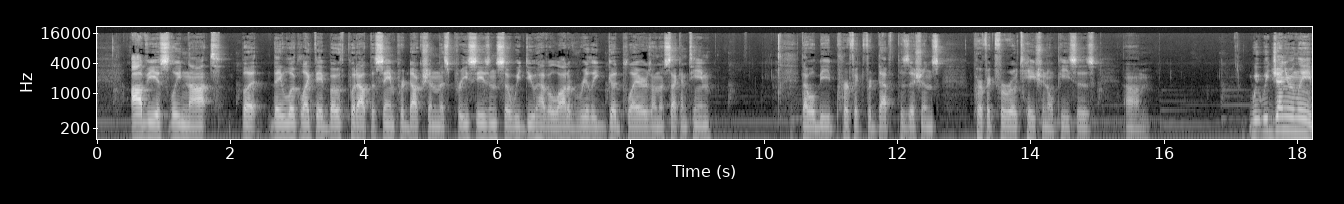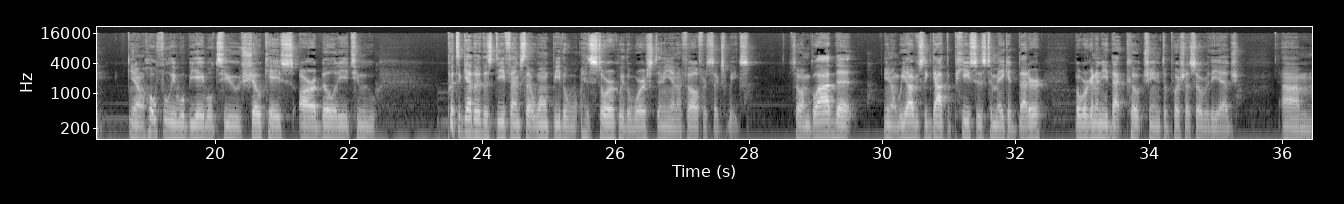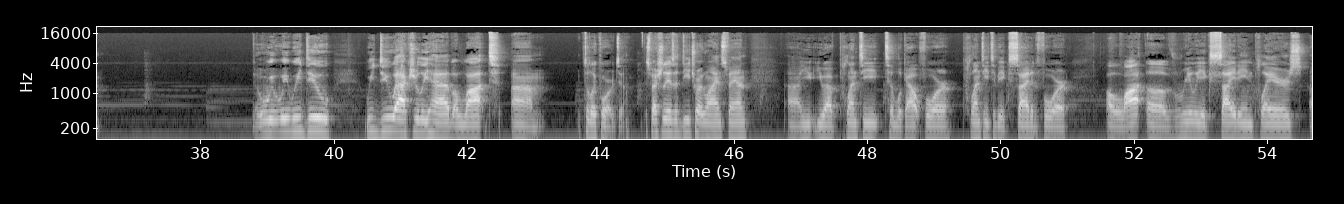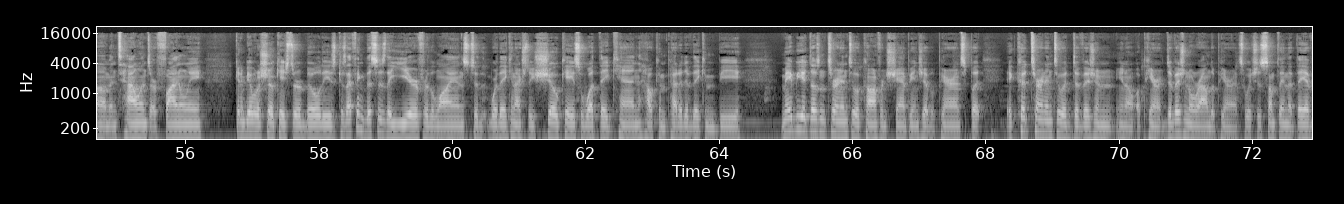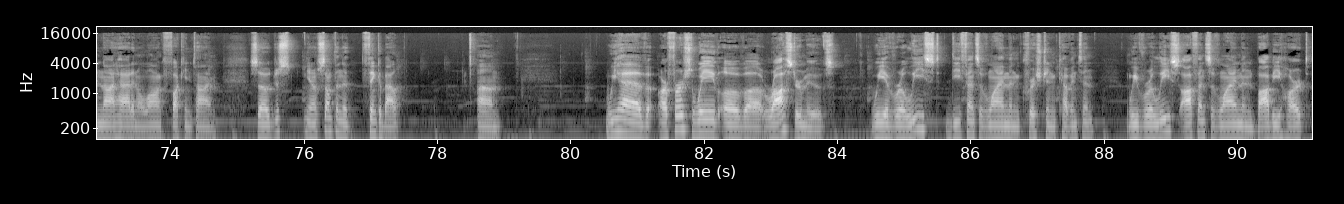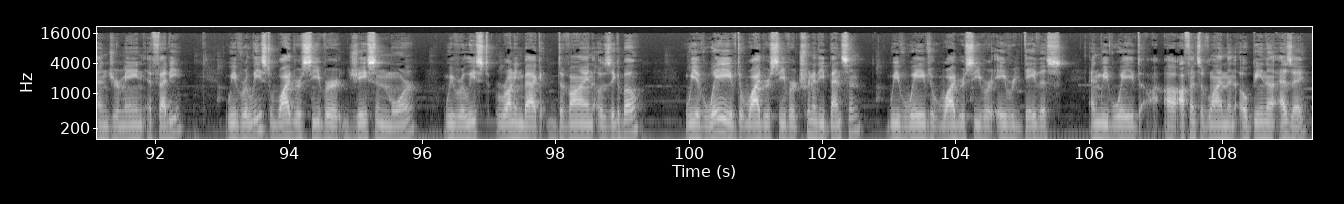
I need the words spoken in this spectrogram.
obviously not, but they look like they both put out the same production this preseason, so we do have a lot of really good players on the second team that will be perfect for depth positions, perfect for rotational pieces. Um, we, we genuinely, you know, hopefully we'll be able to showcase our ability to put together this defense that won't be the historically the worst in the NFL for six weeks. So I'm glad that you know we obviously got the pieces to make it better, but we're gonna need that coaching to push us over the edge. Um, we, we, we do we do actually have a lot um, to look forward to, especially as a Detroit Lions fan. Uh, you you have plenty to look out for, plenty to be excited for. A lot of really exciting players um, and talent are finally going to be able to showcase their abilities because I think this is the year for the Lions to where they can actually showcase what they can, how competitive they can be. Maybe it doesn't turn into a conference championship appearance, but it could turn into a division, you know, appearance, divisional round appearance, which is something that they have not had in a long fucking time. So just you know, something to think about. Um, we have our first wave of uh, roster moves we have released defensive lineman Christian Covington. We've released offensive lineman Bobby Hart and Germain Ifedi. We've released wide receiver Jason Moore. We've released running back Devine Ozigbo. We have waived wide receiver Trinity Benson. We've waived wide receiver Avery Davis. And we've waived uh, offensive lineman Obinna Eze.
